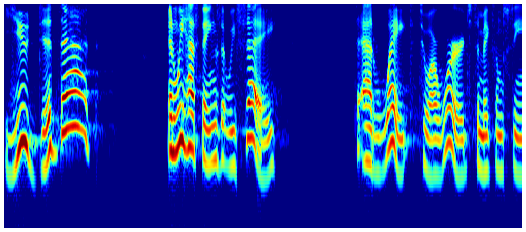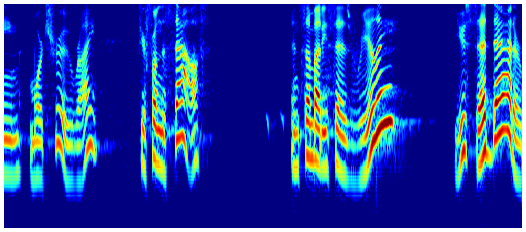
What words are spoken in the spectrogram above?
You did that? And we have things that we say to add weight to our words to make them seem more true, right? If you're from the South and somebody says, Really? You said that? Or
